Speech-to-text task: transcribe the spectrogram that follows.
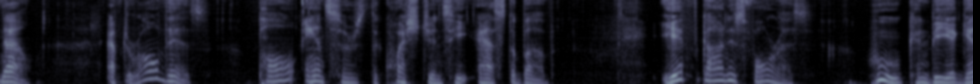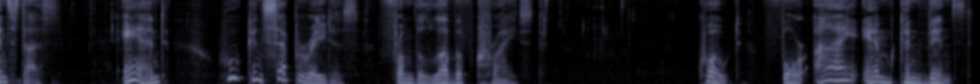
Now, after all this, Paul answers the questions he asked above. If God is for us, who can be against us? And who can separate us from the love of Christ. Quote, For I am convinced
